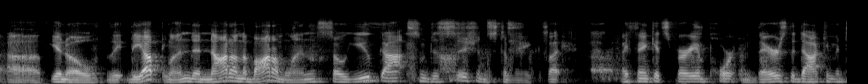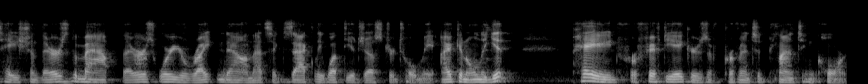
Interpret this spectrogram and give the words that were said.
uh, you know, the, the upland and not on the bottomland. So you've got some decisions to make. But I think it's very important. There's the documentation, there's the map, there's where you're writing down. That's exactly what the adjuster told me. I can only get paid for 50 acres of prevented planting corn.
